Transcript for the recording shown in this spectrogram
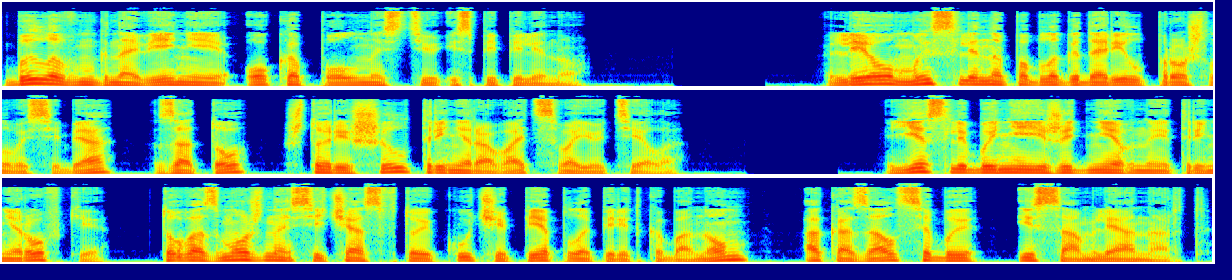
было в мгновение ока полностью испепелено. Лео мысленно поблагодарил прошлого себя за то, что решил тренировать свое тело. Если бы не ежедневные тренировки, то, возможно, сейчас в той куче пепла перед кабаном оказался бы и сам Леонард.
